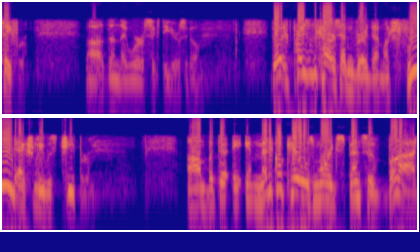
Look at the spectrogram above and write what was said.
safer uh, than they were 60 years ago. The price of the cars hadn't varied that much. Food actually was cheaper. Um, but the, uh, medical care was more expensive, but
